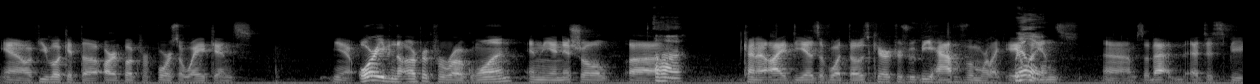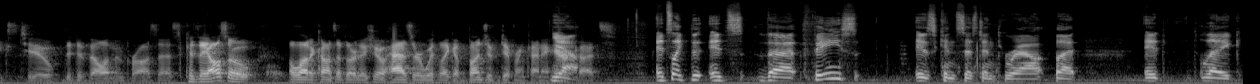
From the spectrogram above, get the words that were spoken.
You know, if you look at the art book for Force Awakens, you know, or even the art book for Rogue One, and the initial uh, Uh huh. kind of ideas of what those characters would be, half of them were like Really? aliens. Um, so that that just speaks to the development process, because they also a lot of concept art they show has her with like a bunch of different kind of Yeah. haircuts. it's like the it's the face is consistent throughout, but it like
